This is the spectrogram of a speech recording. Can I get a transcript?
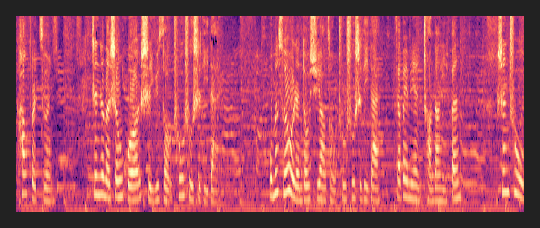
（comfort zone）。真正的生活始于走出舒适地带。我们所有人都需要走出舒适地带，在外面闯荡一番。身处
